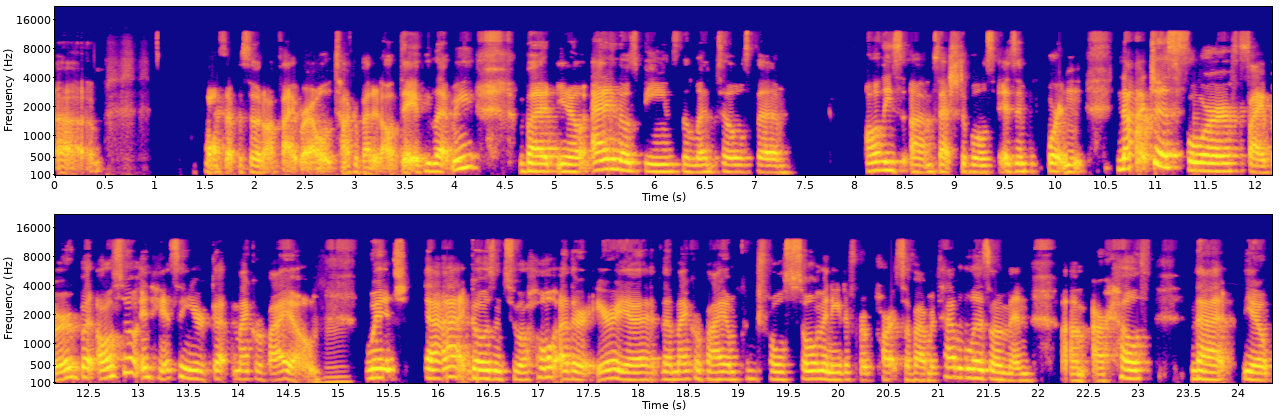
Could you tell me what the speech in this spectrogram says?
uh, past episode on fiber. I will talk about it all day if you let me. But you know, adding those beans, the lentils, the all these um, vegetables is important, not just for fiber, but also enhancing your gut microbiome, mm-hmm. which that goes into a whole other area. The microbiome controls so many different parts of our metabolism and um, our health that, you know,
